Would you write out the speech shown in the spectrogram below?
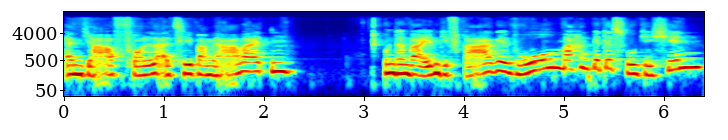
ein Jahr voll als Hebamme arbeiten. Und dann war eben die Frage, wo machen wir das? Wo gehe ich hin?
